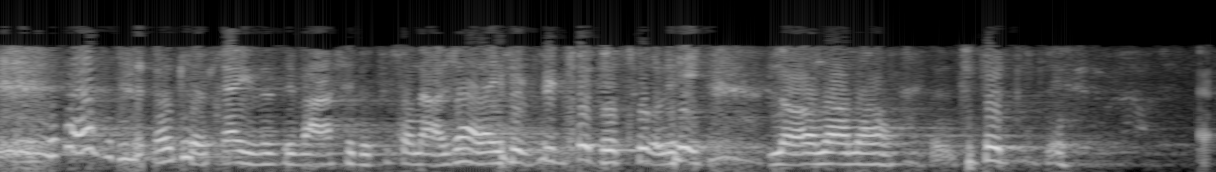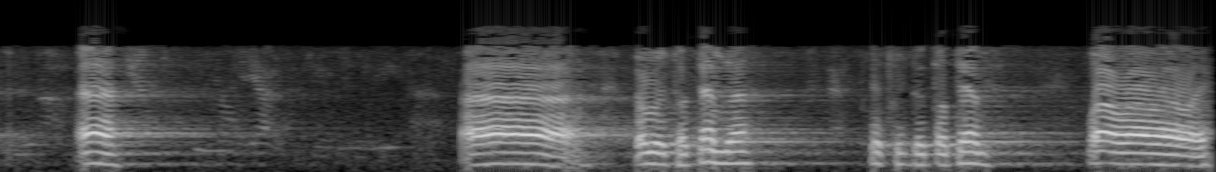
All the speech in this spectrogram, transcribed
donc le frère il veut se débarrasser de tout son argent, là il veut plus de photos sur lui. Non, non, non. Tu peux... Euh, euh, comme un totem là, un truc de totem. Ouais, ouais, ouais, ouais.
